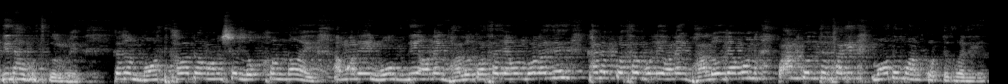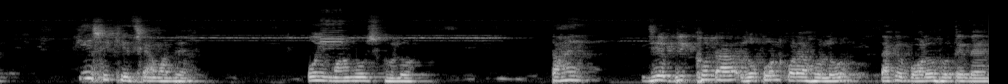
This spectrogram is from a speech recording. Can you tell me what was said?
দ্বিধাবোধ করবে। কারণ মদ খাওয়াটা মানুষের লক্ষণ নয়। আমার এই মুখ দিয়ে অনেক ভালো কথা যেমন বলা যায়, খারাপ কথা বলি অনেক ভালো যেমন পান করতে পারি, মদও পান করতে পারি। কি শিখিয়েছে আমাদের? ওই মানুষগুলো। তাই যে বৃক্ষটা রোপণ করা হলো, তাকে বড় হতে দেন।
